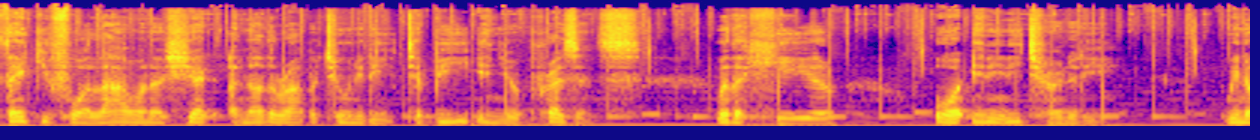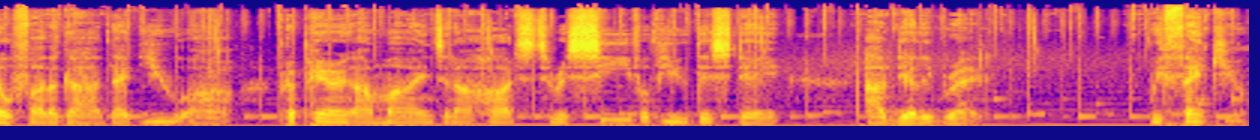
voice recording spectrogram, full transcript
Thank you for allowing us yet another opportunity to be in your presence, whether here or in eternity. We know, Father God, that you are preparing our minds and our hearts to receive of you this day our daily bread. We thank you.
